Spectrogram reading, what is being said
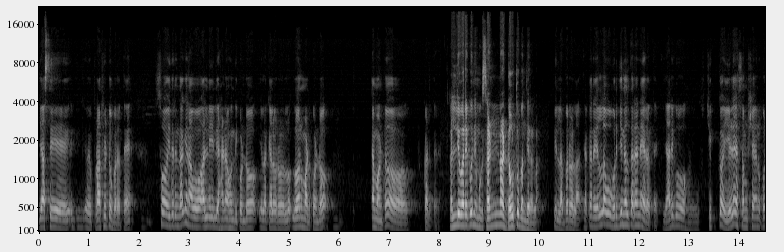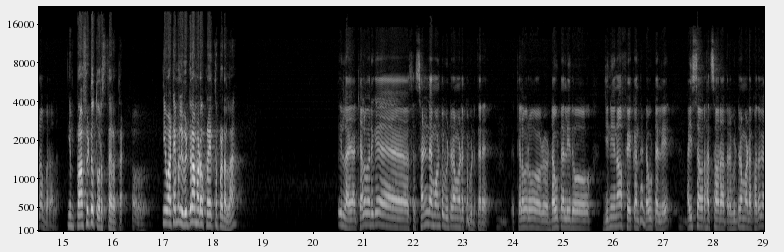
ಜಾಸ್ತಿ ಪ್ರಾಫಿಟು ಬರುತ್ತೆ. ಸೊ ಇದರಿಂದಾಗಿ ನಾವು ಅಲ್ಲಿ ಇಲ್ಲಿ ಹಣ ಹೊಂದಿಕೊಂಡು ಇಲ್ಲ ಕೆಲವರು ಲೋನ್ ಮಾಡಿಕೊಂಡು ಅಮೌಂಟು ಕಟ್ತಾರೆ ಅಲ್ಲಿವರೆಗೂ ನಿಮಗೆ ಸಣ್ಣ ಡೌಟು ಬಂದಿರಲ್ಲ. ಇಲ್ಲ ಬರೋಲ್ಲ. ಯಾಕಂದ್ರೆ ಎಲ್ಲವೂ ಒರಿಜಿನಲ್ ಥರನೇ ಇರುತ್ತೆ. ಯಾರಿಗೂ ಚಿಕ್ಕ ಎಳೆ ಸಂಶಯನೂ ಕೂಡ ಬರಲ್ಲ. ನಿಮ್ಮ ಪ್ರಾಫಿಟು ತೋರಿಸ್ತಾ ಇರುತ್ತೆ. ನೀವು ಆ ಟೈಮಲ್ಲಿ ವಿಡ್ರಾ ಮಾಡೋ ಪ್ರಯತ್ನ ಪಡಲ್ಲ? ಇಲ್ಲ ಕೆಲವರಿಗೆ ಸಣ್ಣ ಅಮೌಂಟ್ ವಿಡ್ರಾ ಮಾಡೋಕ್ಕೆ ಬಿಡ್ತಾರೆ. ಕೆಲವರು ಡೌಟಲ್ಲಿ ಇದು ಜಿನಿನಾ ಫೇಕ್ ಅಂತ ಡೌಟಲ್ಲಿ ಐದು ಸಾವಿರ ಹತ್ತು ಸಾವಿರ ಥರ ವಿಡ್ರಾ ಮಾಡೋಕೆ ಹೋದಾಗ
